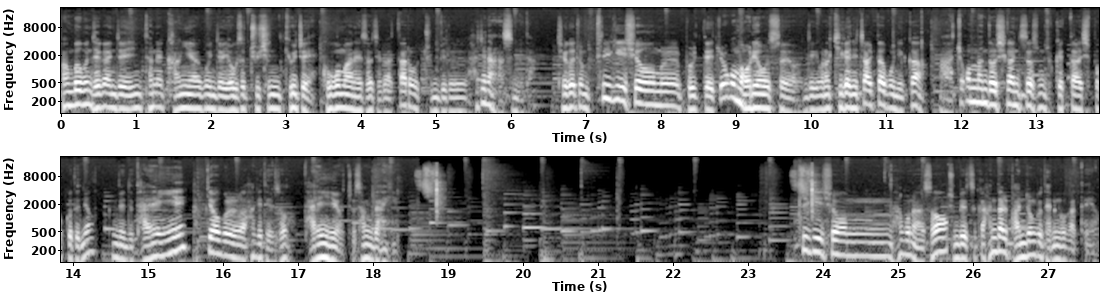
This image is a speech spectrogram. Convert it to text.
방법은 제가 이제 인터넷 강의하고 이제 여기서 주신 교재 그거만 해서 제가 따로 준비를 하지는 않았습니다. 제가 좀 필기 시험을 볼 때 조금 어려웠어요. 이제 워낙 기간이 짧다 보니까 아 조금만 더 시간 있었으면 좋겠다 싶었거든요. 근데 이제 다행히 합격을 하게 돼서 다행이었죠, 상당히. 필기 시험 하고 나서 준비했으니까 한 달 반 정도 되는 것 같아요.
